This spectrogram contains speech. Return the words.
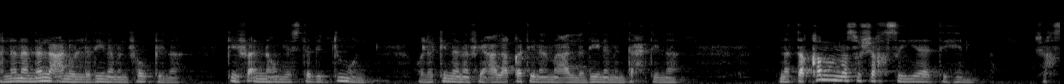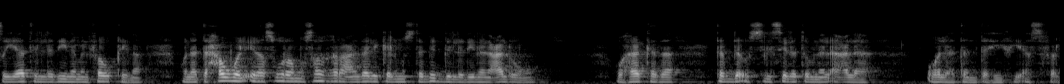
أننا نلعن الذين من فوقنا كيف أنهم يستبدون ولكننا في علاقتنا مع الذين من تحتنا نتقمص شخصياتهم. شخصيات الذين من فوقنا ونتحول إلى صورة مصغرة عن ذلك المستبد الذي نلعنه وهكذا تبدأ السلسلة من الأعلى ولا تنتهي في أسفل.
